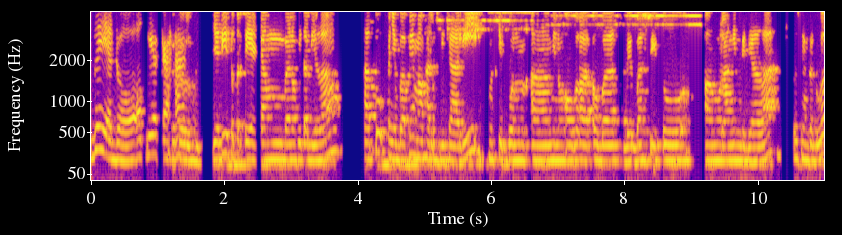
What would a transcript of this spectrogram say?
juga ya dok, ya kan? Betul. Jadi seperti yang Mbak Novita bilang, satu penyebabnya memang harus dicari meskipun uh, minum obat-obat bebas itu uh, ngurangin gejala. Terus yang kedua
